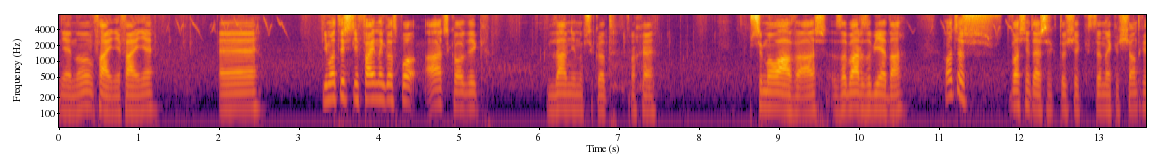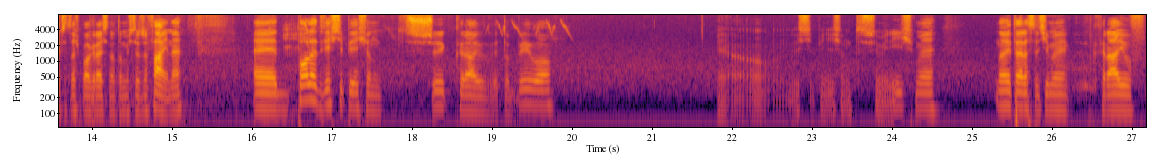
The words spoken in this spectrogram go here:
Nie, no fajnie, fajnie. Eee, klimatycznie fajne gospo, aczkolwiek dla mnie na przykład trochę przymaławe aż, za bardzo bieda. Chociaż właśnie też, jak ktoś chce na jakąś siątkę czy coś pograć, no to myślę, że fajne. E, pole 253 krajów to było. Ja, 253 mieliśmy. No i teraz lecimy krajów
